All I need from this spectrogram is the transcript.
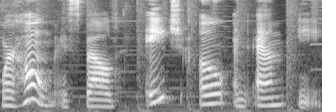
Where home is spelled H O and M E.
